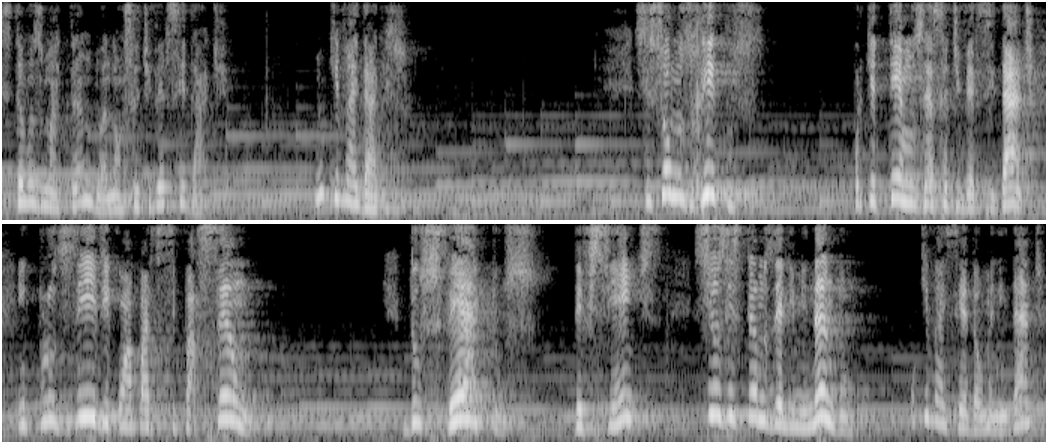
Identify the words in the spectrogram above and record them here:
Estamos matando a nossa diversidade. No que vai dar isso? Se somos ricos porque temos essa diversidade, inclusive com a participação dos fetos deficientes, se os estamos eliminando, o que vai ser da humanidade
